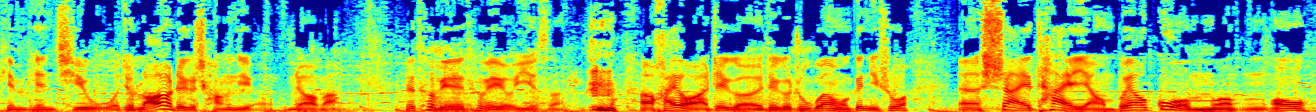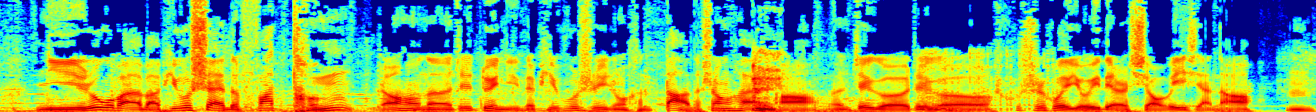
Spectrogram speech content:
翩翩起舞，就老有这个场景，你知道吧？就特别特别有意思啊！还有啊，这个这个朱官，我跟你说，呃，晒太阳不要过猛哦。你如果把把皮肤晒得发疼，然后呢，这对你的皮肤是一种很大的伤害 啊。呃，这个这个是会有一点小危险的啊。嗯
